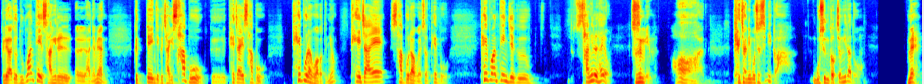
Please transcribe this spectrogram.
그래가지고 누구한테 상의를 하냐면 그때 이제 그 자기 사부 그 태자의 사부 태부라고 하거든요. 태자의 사부라고 해서 태부. 태부한테 이제 그 상의를 해요. 스승님, 아, 태자님 오셨습니까? 무슨 걱정이라도. 네,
